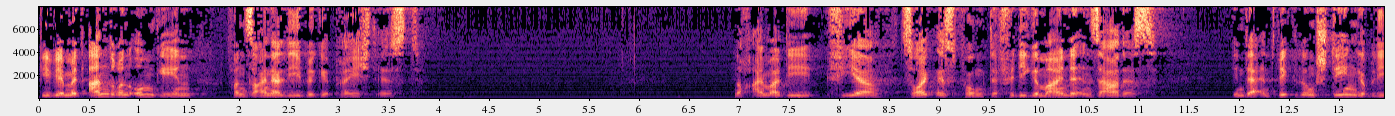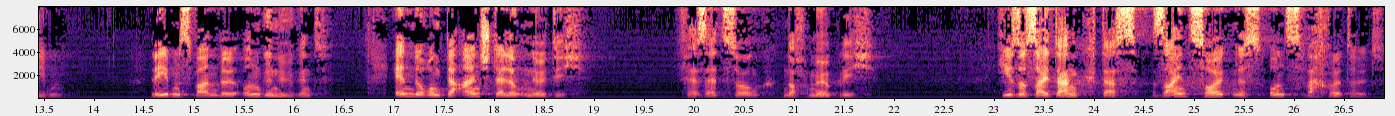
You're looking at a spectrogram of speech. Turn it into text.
wie wir mit anderen umgehen, von seiner Liebe geprägt ist. Noch einmal die vier Zeugnispunkte für die Gemeinde in Sardes. In der Entwicklung stehen geblieben, Lebenswandel ungenügend, Änderung der Einstellung nötig, Versetzung noch möglich. Jesus sei Dank, dass sein Zeugnis uns wachrüttelt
